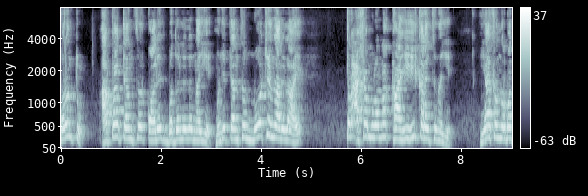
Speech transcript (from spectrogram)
परंतु आता त्यांचं कॉलेज बदललेलं नाही आहे म्हणजे त्यांचं नो चेंज आलेलं आहे तर अशा मुलांना काहीही करायचं नाही आहे या संदर्भात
